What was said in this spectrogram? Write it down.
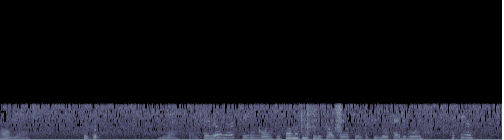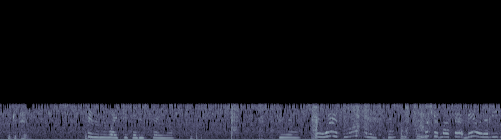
Oh, yes. Yeah, so they really are cute. They're gorgeous. I don't know if you can see his white tail, too. It's a cute little tabby boy. Look here. Look at that. There's a little white tip on his tail. Yeah. Hey, where's I mean, Look at my fat belly. I my mommy.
